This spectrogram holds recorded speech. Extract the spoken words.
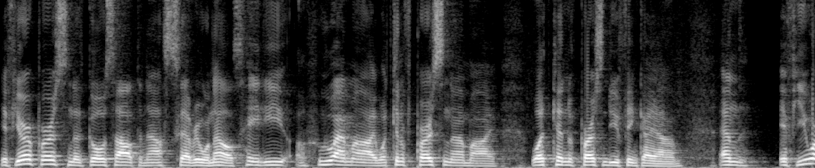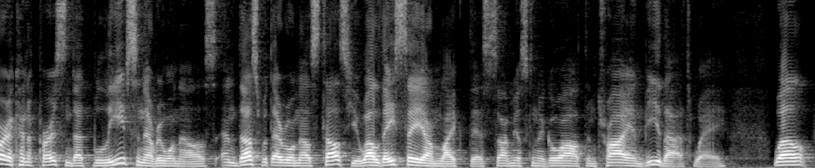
If you're a person that goes out and asks everyone else, hey, you, who am I? What kind of person am I? What kind of person do you think I am? And if you are a kind of person that believes in everyone else and does what everyone else tells you, well, they say I'm like this, so I'm just going to go out and try and be that way well,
